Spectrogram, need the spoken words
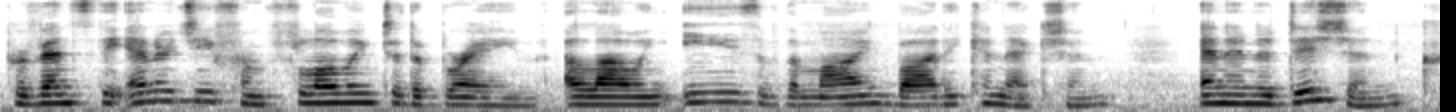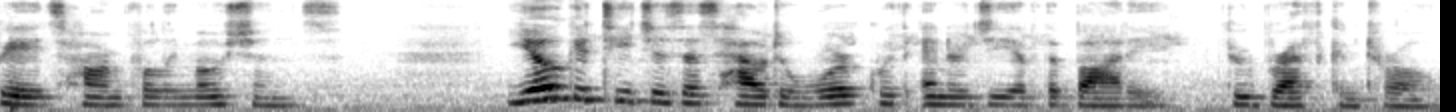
prevents the energy from flowing to the brain, allowing ease of the mind body connection, and in addition creates harmful emotions. Yoga teaches us how to work with energy of the body through breath control.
